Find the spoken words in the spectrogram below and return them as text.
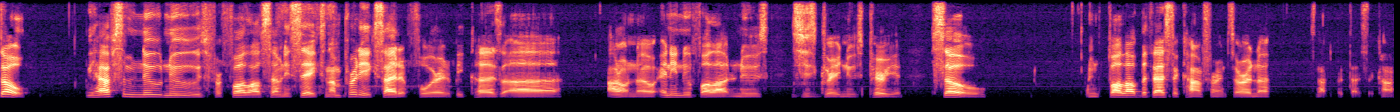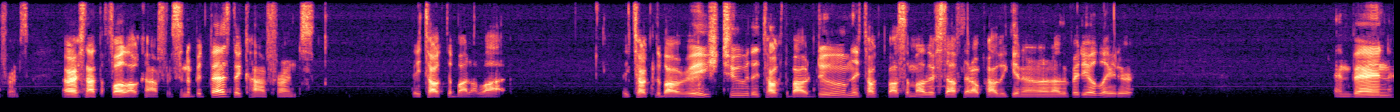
So, we have some new news for Fallout 76, and I'm pretty excited for it because, uh, I don't know, any new Fallout news is just great news, period. So, in Fallout Bethesda conference, or in the, it's not the Bethesda conference, or it's not the Fallout conference, in the Bethesda conference, they talked about a lot. They talked about Rage 2, they talked about Doom, they talked about some other stuff that I'll probably get in another video later. And then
